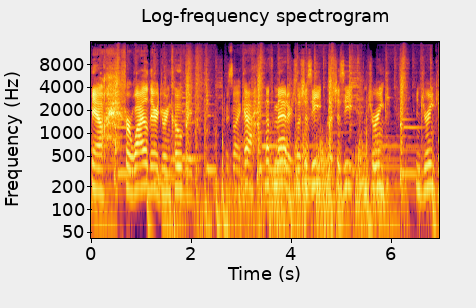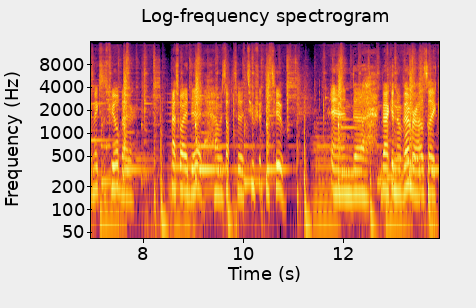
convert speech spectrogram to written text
you know, for a while there during COVID, it was like ah, nothing matters. Let's just eat. Let's just eat and drink and drink. It makes us feel better. That's what I did. I was up to 252, and uh, back in November, I was like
